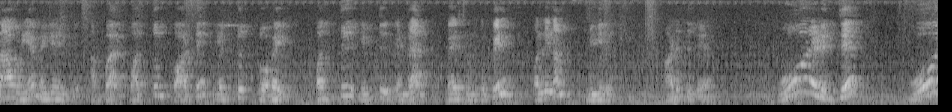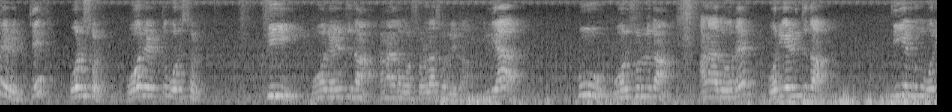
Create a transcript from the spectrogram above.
தாவுடைய மெய்யெழுத்து. அப்போ பத்து பாட்டு எட்டு தொகை. பத்து எட்டு என்ற பெயர் சொல்லுக்கு பின் பள்ளினம் மிகிது அடுத்தது ஓரெழுத்து ஓரெழுத்து ஒரு சொல். ஓர் எழுத்து ஒரு சொல். தீ ஒரு எழுத்து தான் ஆனால் அதை ஒரு சொல்லாக சொல்லிடலாம். இல்லையா? பூ ஒரு சொல்லு தான் ஆனால் அது ஒரு ஒரு எழுத்து தான் தீ என்பது ஒரு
